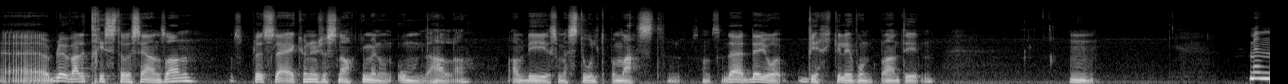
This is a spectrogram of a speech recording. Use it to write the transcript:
eh, det ble veldig trist å se en sånn. Så plutselig, Jeg kunne ikke snakke med noen om det heller, av de som jeg stolte på mest. Sånn, så det, det gjorde virkelig vondt på den tiden. Mm. Men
